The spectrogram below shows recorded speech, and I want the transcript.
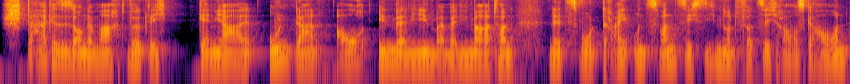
Starke Saison gemacht, wirklich genial. Und dann auch in Berlin beim Berlin-Marathon eine 223,47 rausgehauen.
